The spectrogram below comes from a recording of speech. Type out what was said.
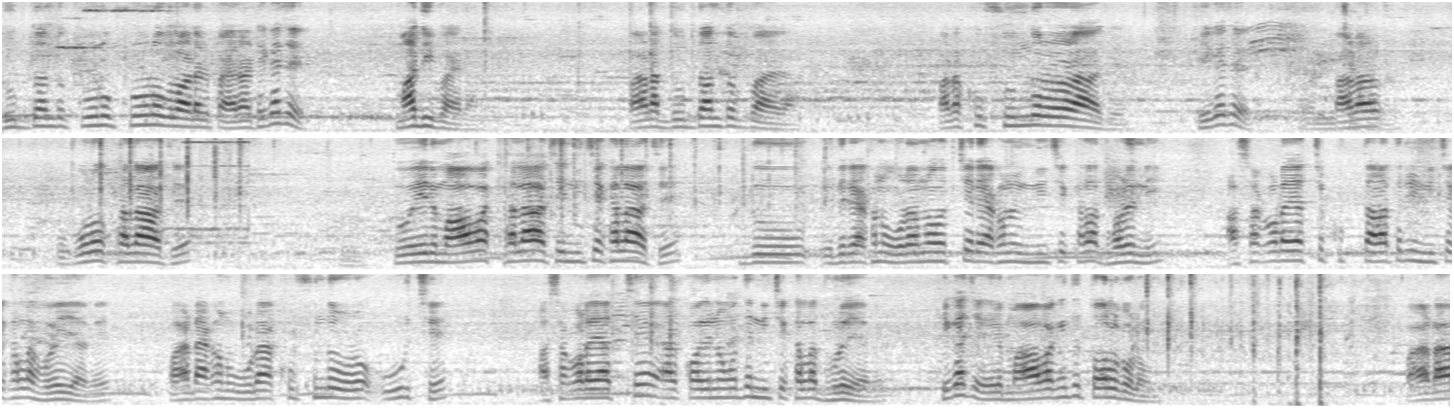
দুর্দান্ত পুরনো পুরনো ব্লাডের পায়রা, ঠিক আছে? মাদি পায়রা। পায়রা দুর্দান্ত পায়রা। পায়রা খুব সুন্দর ওরা আছে। ঠিক আছে? পাড়ার উপরেও খেলা আছে। তো এর মা বাবা খেলা আছে নিচে খেলা আছে। কিন্তু এদের এখন ওড়ানো হচ্ছে এরা এখনও নিচে খেলা ধরেনি। আশা করা যাচ্ছে খুব তাড়াতাড়ি নিচে খেলা হয়ে যাবে। পায়রাটা এখন ওরা খুব সুন্দর উড়ছে। আশা করা যাচ্ছে আর কদিনের মধ্যে নিচে খেলা ধরে যাবে। ঠিক আছে? এর মা বাবা কিন্তু তল গরম। পাড়া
